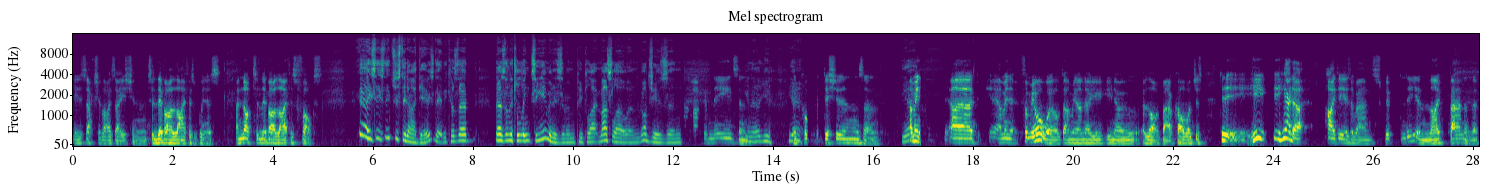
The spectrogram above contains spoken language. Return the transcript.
is actualization, to live our life as winners, and not to live our life as frogs. Yeah, it's, it's an interesting idea, isn't it? Because there, there's a little link to humanism and people like Maslow and Rogers and of needs and you know you yeah conditions and yeah. I mean, uh, I mean, from your world, I mean, I know you you know a lot about Carl Rogers. Did, he he had uh, ideas around script and and life plan and the.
